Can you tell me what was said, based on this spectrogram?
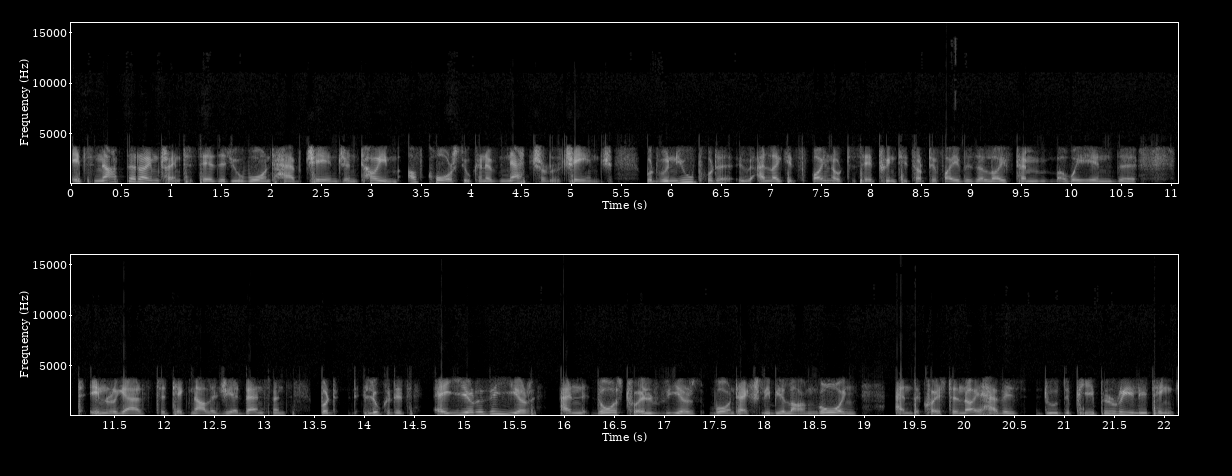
It's not that I'm trying to say that you won't have change in time. Of course, you can have natural change, but when you put it, and like it's fine out to say 2035 is a lifetime away in the in regards to technology advancements, but look at it, a year is a year, and those 12 years won't actually be long going. And the question I have is do the people really think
